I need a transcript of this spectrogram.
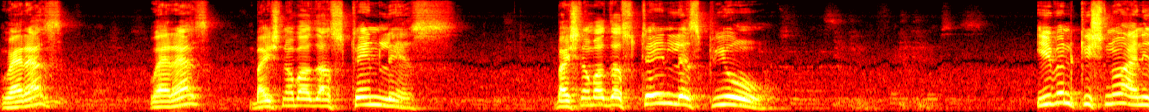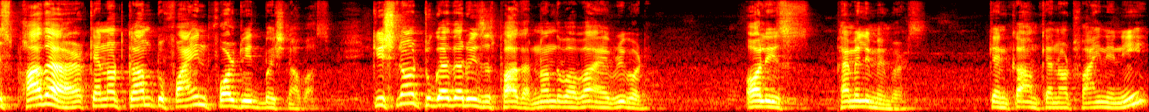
Whereas, whereas, Vaishnavas are stainless. Vaishnavas are stainless, pure. Even Krishna and his father cannot come to find fault with Vaishnavas. Krishna together with his father, Nanda Baba, everybody, all his family members can come, cannot find any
